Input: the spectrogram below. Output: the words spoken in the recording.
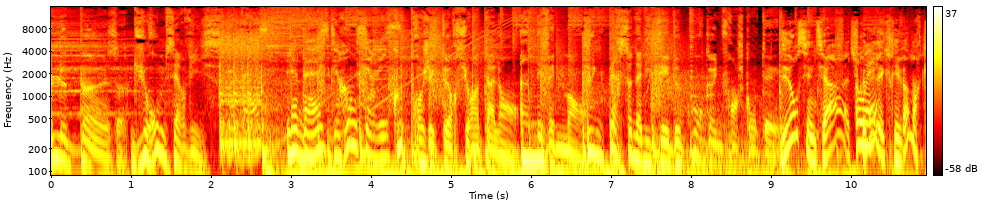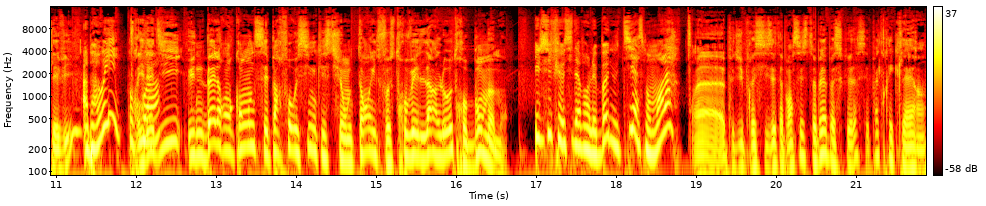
Le buzz du room service. Le buzz du room service. Coup de projecteur sur un talent, un événement, une personnalité de Bourgogne-Franche-Comté. Dis donc Cynthia, tu connais Ouais. l'écrivain Marc Lévy? Ah bah oui, Il a dit une belle rencontre, c'est parfois aussi une question de temps, il faut se trouver l'un l'autre au bon moment. Il suffit aussi d'avoir le bon outil à ce moment-là. Euh, Peux-tu préciser ta pensée s'il te plaît? Parce que là c'est pas très clair. hein.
